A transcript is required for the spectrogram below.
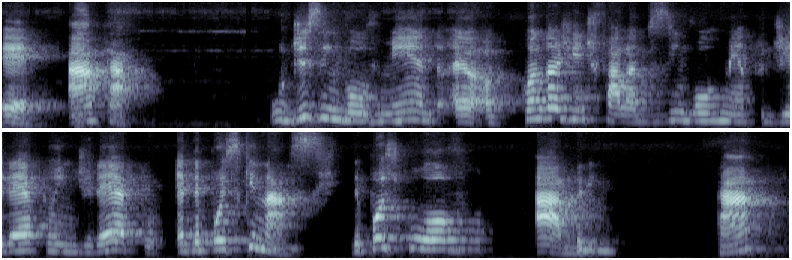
É, ah, tá. O desenvolvimento, é, quando a gente fala desenvolvimento direto ou indireto, é depois que nasce, depois que o ovo abre, hum. tá?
